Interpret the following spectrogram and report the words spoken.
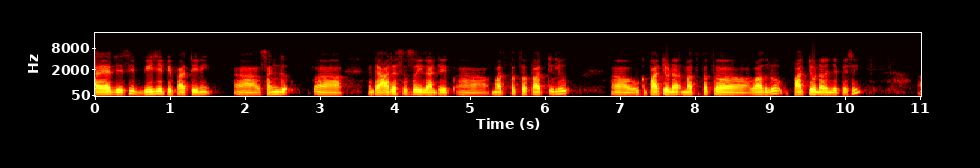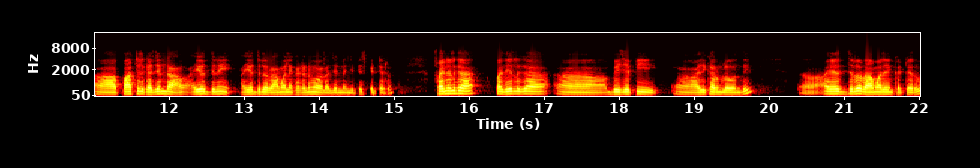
తయారు చేసి బీజేపీ పార్టీని సంఘ్ అంటే ఆర్ఎస్ఎస్ ఇలాంటి మతతత్వ పార్టీలు ఒక పార్టీ ఉండ మతతత్వవాదులు పార్టీ ఉండాలని చెప్పేసి పార్టీలకు అజెండా అయోధ్యని అయోధ్యలో రామాలయం కట్టడమే వాళ్ళ అజెండా అని చెప్పేసి పెట్టారు. ఫైనల్గా పదేళ్ళుగా బీజేపీ అధికారంలో ఉంది. అయోధ్యలో రామాలయం కట్టారు.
